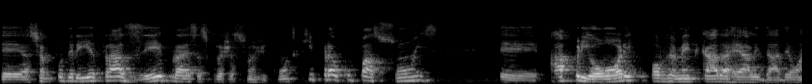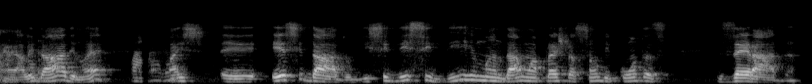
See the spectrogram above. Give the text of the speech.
é, a senhora poderia trazer para essas prestações de contas? Que preocupações é, a priori, obviamente cada realidade é uma realidade, não é? Claro. Mas é, esse dado de se decidir mandar uma prestação de contas zerada,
